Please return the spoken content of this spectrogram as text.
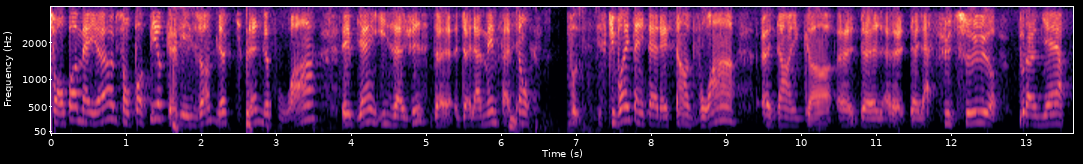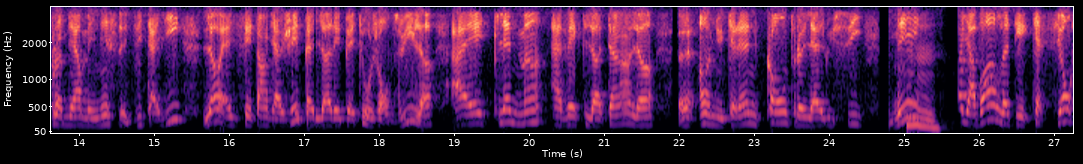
sont pas meilleurs, sont pas pires que les hommes qui prennent le pouvoir, eh bien, ils agissent de, de la même façon. Ce qui va être intéressant de voir euh, dans le cas euh, de, euh, de la future première première ministre d'Italie, là, elle s'est engagée, puis elle l'a répété aujourd'hui, là, à être pleinement avec l'OTAN, là, en Ukraine contre la Russie. Mais hmm va y avoir des questions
